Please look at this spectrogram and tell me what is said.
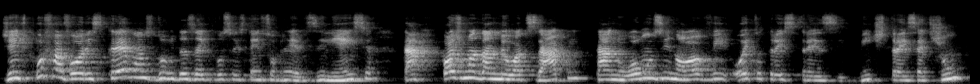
Gente, por favor, escrevam as dúvidas aí que vocês têm sobre resiliência, tá? Pode mandar no meu WhatsApp, tá? No 11 9 8313 2371,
